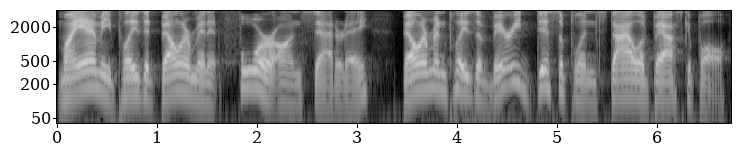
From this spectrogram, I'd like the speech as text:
Miami plays at Bellarmine at 4 on Saturday. Bellarmine plays a very disciplined style of basketball.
